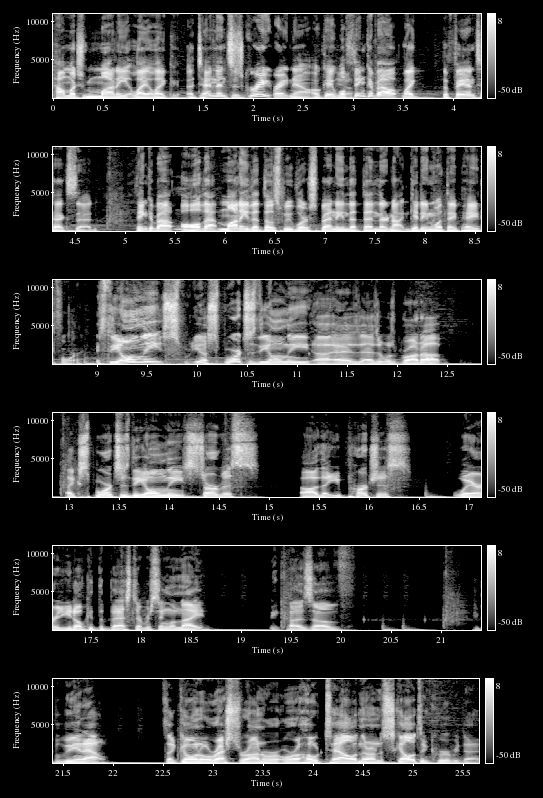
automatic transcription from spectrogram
how much money, like like attendance is great right now. Okay, well think about like the fan text said. Think about all that money that those people are spending that then they're not getting what they paid for. It's the only you know sports is the only uh, as as it was brought up, like sports is the only service uh, that you purchase where you don't get the best every single night because of people being out. It's like going to a restaurant or, or a hotel and they're on a skeleton crew every day.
